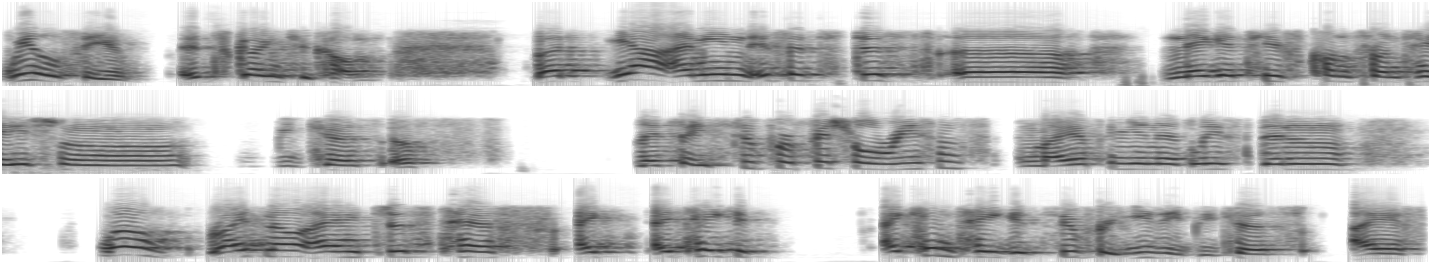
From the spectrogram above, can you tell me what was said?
We'll see. It's going to come. But yeah, I mean, if it's just a negative confrontation because of, let's say, superficial reasons, in my opinion at least, then, well, right now I just have, I, I take it, I can take it super easy because I have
